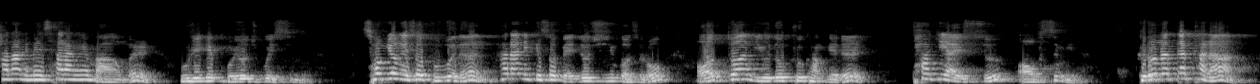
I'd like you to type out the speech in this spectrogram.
하나님의 사랑의 마음을 우리에게 보여주고 있습니다. 성경에서 부부는 하나님께서 맺어주신 것으로 어떠한 이유도 그 관계를 파기할 수 없습니다. 그러나 딱 하나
